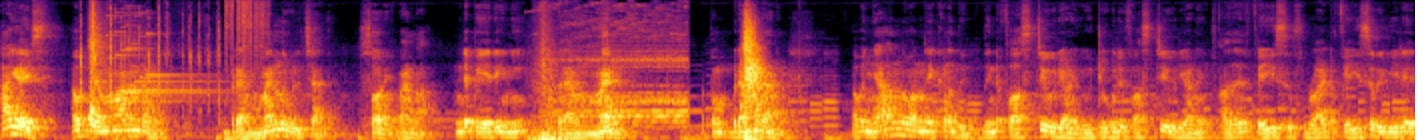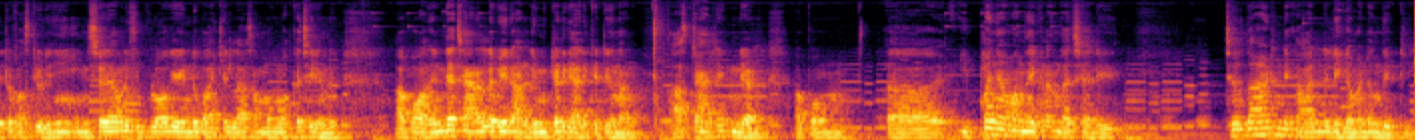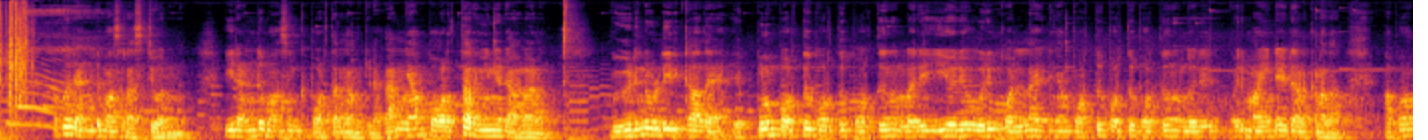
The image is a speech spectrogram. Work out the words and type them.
Hi guys അപ്പോൾ ബ്രഹ്മാനന്ദാണ്. ബ്രഹ്മൻ എന്ന് വിളിച്ചാൽ സോറി വേണ്ട. എന്റെ പേര് ഇനി ബ്രഹ്മൻ. അപ്പം ബ്രഹ്മനാണ്. അപ്പം ഞാൻ അന്ന് വന്നേക്കണത് ഇതിന്റെ ഫസ്റ്റ് വീഡിയോ ആണ്. യൂട്യൂബിൽ ഫസ്റ്റ് വീഡിയോ ആണ്. അതായത് ഫേസ് ഫുള്ളായിട്ട് ഫേസ് റിവീൽ ചെയ്തിട്ട് ഫസ്റ്റ് വീഡിയോ ഇനി ഇൻസ്റ്റാഗ്രാമിൽ ഫുഡ് ബ്ലോഗ് ചെയ്യുന്നുണ്ട്. ബാക്കി എല്ലാ സംഭവങ്ങളൊക്കെ ചെയ്യുന്നുണ്ട്. അപ്പോൾ അതിന്റെ ചാനലിന്റെ പേര് അൺലിമിറ്റഡ് കാലിക്കറ്റ് എന്നാണ്. ആ ചാനൽ ആണ് അപ്പം ഇപ്പം ഞാൻ വന്നേക്കണത് എന്താ വെച്ചാൽ ചെറുതായിട്ട് എന്റെ കാലിന്റെ ലിഗമെന്റ് ഒന്ന് തെറ്റി. അപ്പോൾ രണ്ട് മാസം റെസ്റ്റ് പറഞ്ഞു ഈ രണ്ട് മാസം എനിക്ക് പുറത്തിറങ്ങാൻ പറ്റില്ല കാരണം ഞാൻ പുറത്തിറങ്ങിയ ഒരാളാണ്. വീടിന്റെ ഉള്ളിൽ ഇരിക്കാതെ എപ്പോഴും പുറത്ത് പുറത്ത് പുറത്ത് എന്നുള്ളൊരു ഈ ഒരു ഒരു കൊല്ലമായിട്ട് ഞാൻ പുറത്ത് പുറത്ത് പുറത്ത് എന്നുള്ളൊരു ഒരു മൈൻഡായിട്ട് നടക്കണതാണ് അപ്പം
